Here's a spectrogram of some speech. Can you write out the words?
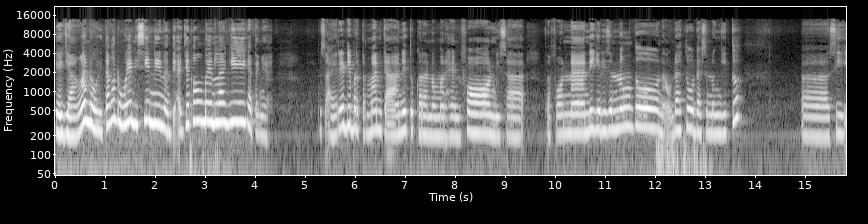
Ya jangan dong Rita kan rumahnya di sini nanti aja kamu main lagi katanya. Terus akhirnya dia berteman kan dia tukeran nomor handphone bisa teleponan dia jadi seneng tuh. Nah udah tuh udah seneng gitu uh, si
